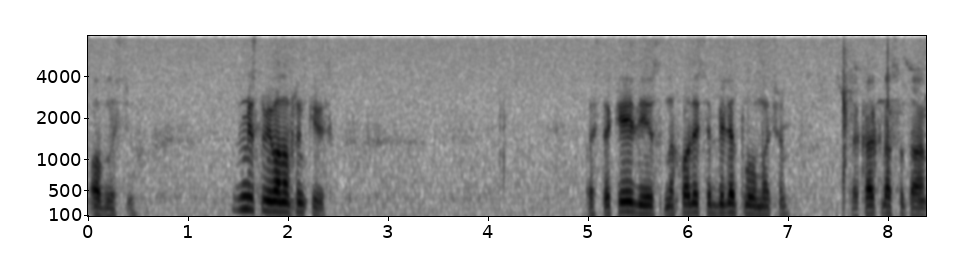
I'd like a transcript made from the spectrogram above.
областю. З містом Івано-Франківськ. Ось такий ліс, знаходиться біля Тлумача. Така красота.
